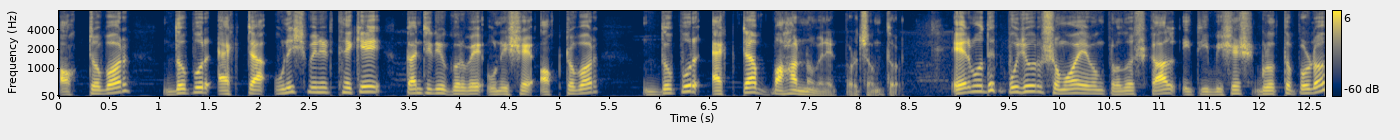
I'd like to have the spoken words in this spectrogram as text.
অক্টোবর দুপুর একটা উনিশ মিনিট থেকে কন্টিনিউ করবে উনিশে অক্টোবর দুপুর একটা বাহান্ন মিনিট পর্যন্ত। এর মধ্যে পুজোর সময় এবং প্রদোষকাল এটি বিশেষ গুরুত্বপূর্ণ।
